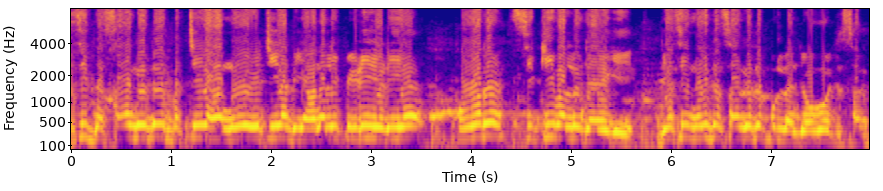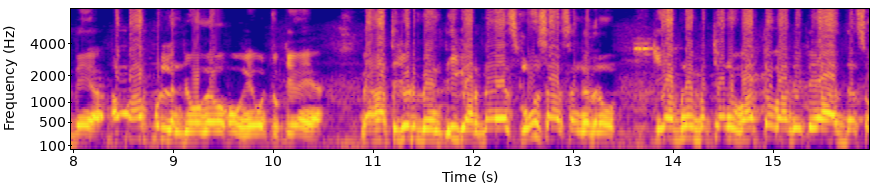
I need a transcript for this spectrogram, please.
ਅਸੀਂ ਦੱਸਾਂਗੇ ਤੇ ਬੱਚੇ ਸਾਨੂੰ ਇਹ ਚੀਜ਼ ਆਉਣ ਵਾਲੀ ਪੀੜ੍ਹੀ ਜਿਹੜੀ ਹੈ, ਹੋਰ ਸਿੱਖੀ ਵੱਲ ਨੂੰ ਜਾਏਗੀ। ਜੇ ਅਸੀਂ ਨਹੀਂ ਦੱਸਾਂਗੇ ਤੇ ਭੁੱਲਣਯੋਗ ਹੋ ਸਕਦੇ ਆ ਆਪਾਂ ਆਪ ਭੁੱਲਣ ਹੋ ਗਏ, ਹੋ ਚੁੱਕੇ ਹੋਏ ਆ ਮੈਂ ਹੱਥ ਜੋੜ ਬੇਨਤੀ ਕਰਦਾ ਹਾਂ ਸਮੂਹ ਸਾਧ ਸੰਗਤ ਨੂੰ ਕਿ ਆਪਣੇ ਬੱਚਿਆਂ ਨੂੰ ਵੱਧ ਤੋਂ ਵੱਧ ਇਤਿਹਾਸ ਦੱਸੋ।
